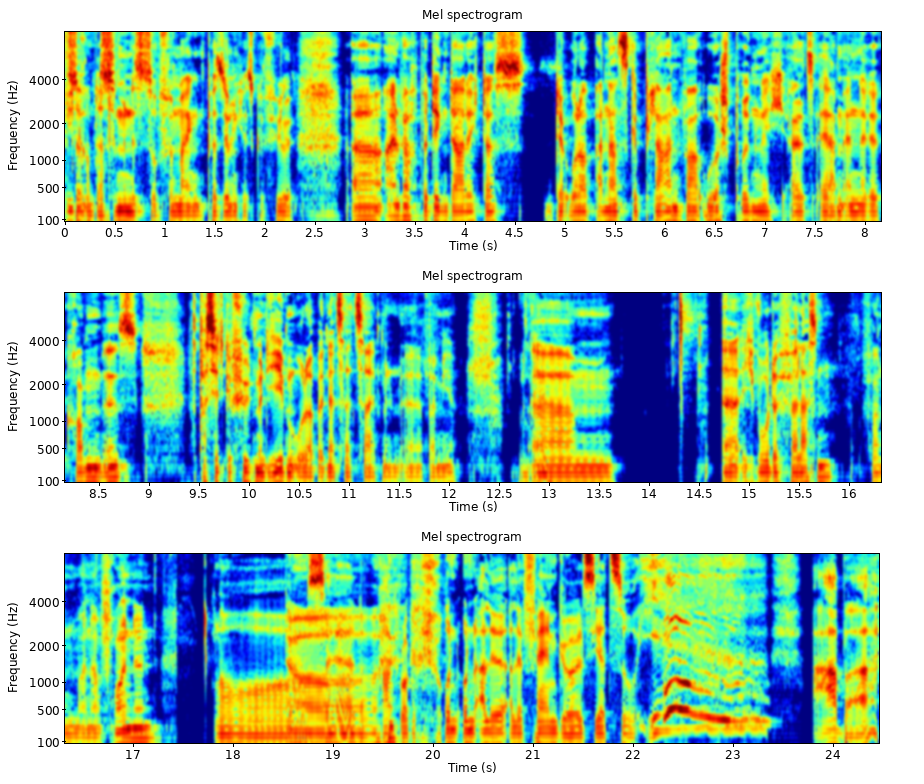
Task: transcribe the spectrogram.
Wie Zum- kommt das? Zumindest so für mein persönliches Gefühl. Äh, einfach bedingt dadurch, dass der Urlaub anders geplant war ursprünglich, als er am Ende gekommen ist. Das passiert gefühlt mit jedem Urlaub in letzter Zeit mit, äh, bei mir. Ähm, äh, ich wurde verlassen von meiner Freundin. Oh, Oh. sad, heartbroken. Und, und alle, alle Fangirls jetzt so, yeah. Aber,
